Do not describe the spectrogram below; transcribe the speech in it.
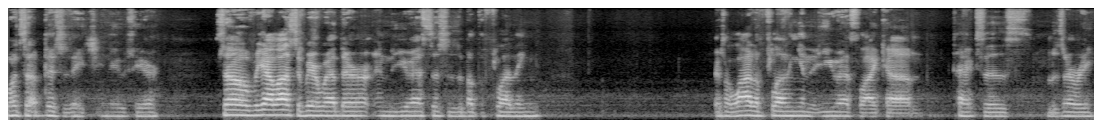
What's up? This is HG News here. So, we got a lot of severe weather in the U.S. This is about the flooding. There's a lot of flooding in the U.S., like um, Texas, Missouri.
